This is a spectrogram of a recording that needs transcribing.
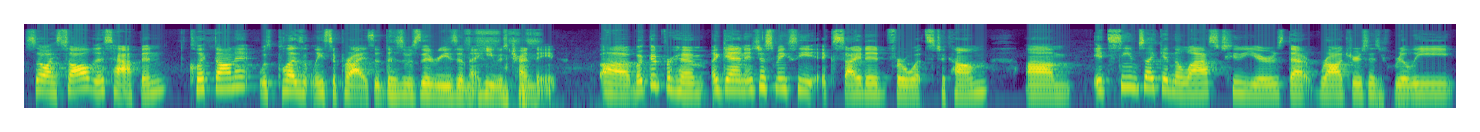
So I saw this happen, clicked on it, was pleasantly surprised that this was the reason that he was trending. uh, but good for him. Again, it just makes me excited for what's to come. Um, it seems like in the last two years that Rodgers has really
